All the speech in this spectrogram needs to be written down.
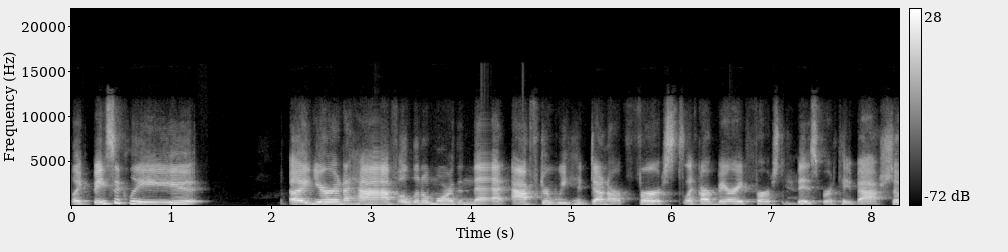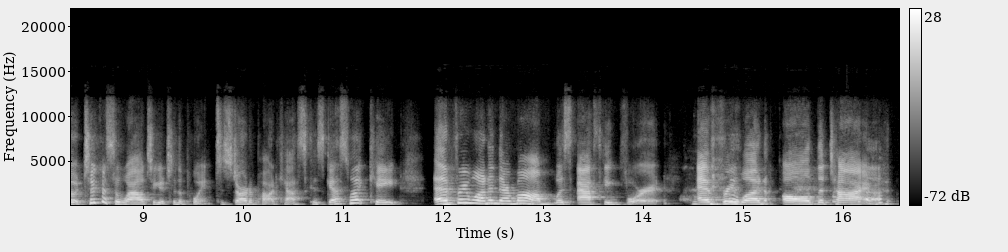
like basically a year and a half, a little more than that, after we had done our first, like our very first. Biz Birthday Bash. So it took us a while to get to the point to start a podcast. Because guess what, Kate? Everyone and their mom was asking for it. Everyone all the time.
